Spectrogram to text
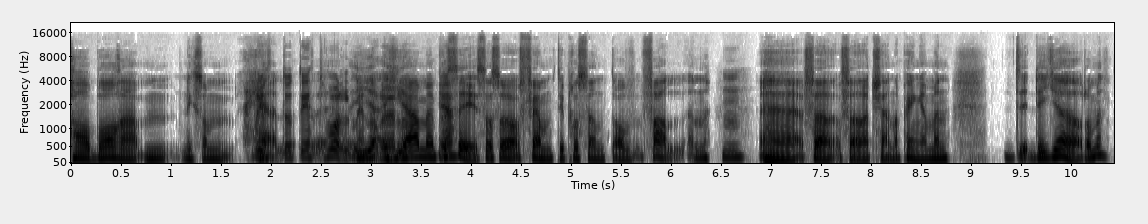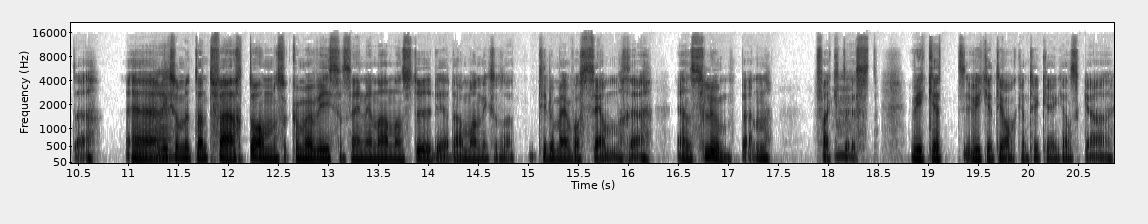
ha bara mm, liksom... Rätt åt ett håll menar ja, du? ja, men precis. Alltså 50 procent av fallen Mm. eh, för, för att tjäna pengar. Men det, det gör de inte. Eh, liksom, utan tvärtom så kommer det visa sig i en annan studie där man liksom, till och med var sämre än slumpen faktiskt. Vilket, vilket jag kan tycka är ganska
